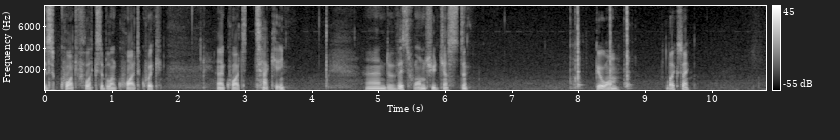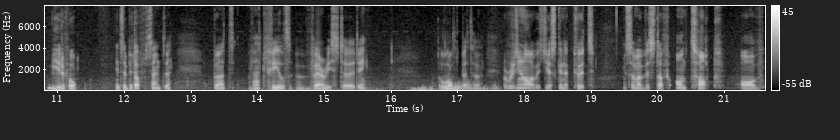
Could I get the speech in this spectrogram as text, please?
It's quite flexible and quite quick and quite tacky. And this one should just uh, go on like so. Beautiful. It's a bit off center, but that feels very sturdy. A lot better. Originally I was just going to put some of the stuff on top of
